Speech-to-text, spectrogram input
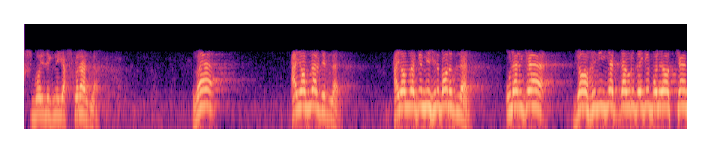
xushbo'ylikni yaxshi ko'rardilar va ayollar dedilar ayollarga mehribon edilar ularga johiliyat davridagi bo'layotgan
